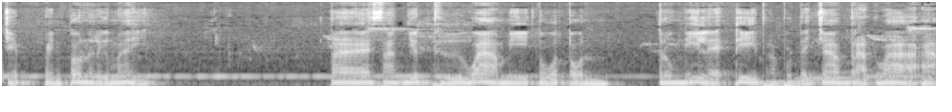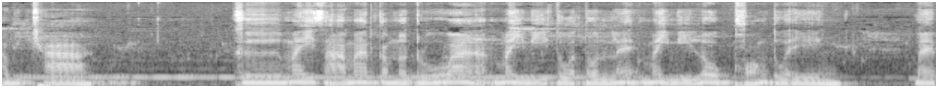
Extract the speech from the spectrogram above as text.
เจ็บเป็นต้นหรือไม่ แต่สัตว์ยึดถือว่ามีตัวตน ตรงนี้แหละที่พระพุทธเจ้าตรัสว่าอาวิชชา คือไม่สามารถกำหนดรู้ว่าไม่มีตัวตนและไม่มีโลกของตัวเอง แบบ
